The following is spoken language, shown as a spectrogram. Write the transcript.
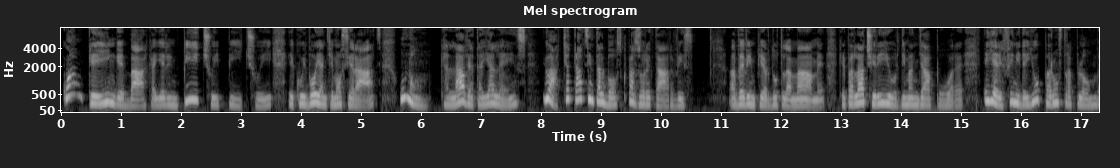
Quanche Inge Baca erano picciui picciui e cui voi anche mossi eraz, un uomo che all'ave a tagliare lens, io ha chiattazzi in tal bosco per soretarvis. Avevi perduto la mame, che parlaci riur di mangià pure, e ieri fini de iù per un straplomb,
